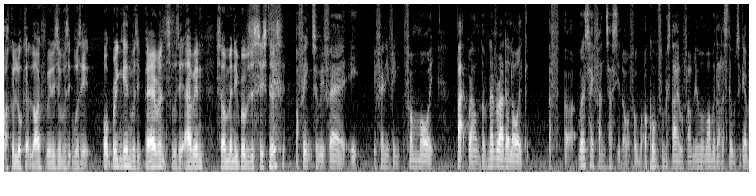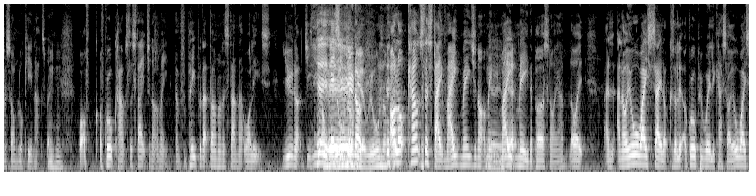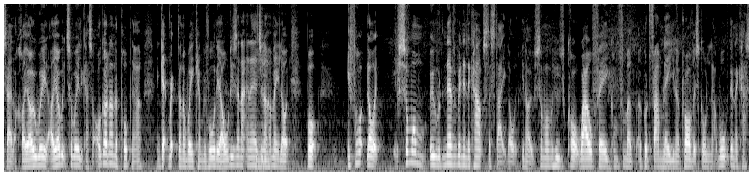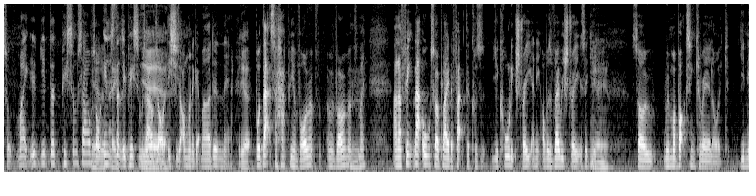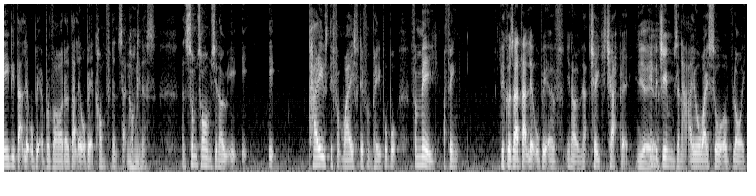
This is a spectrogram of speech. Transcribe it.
I can look at life really. Was it was it upbringing? Was it parents? Was it having so many brothers and sisters? I think to be fair, it, if anything, from my background, I've never had a like. A f- uh, when I say fantastic life, I, I come from a stable family. My mum and dad are still together, so I'm lucky in that aspect. Mhm. But I've, I've grew up council estate. Do you know what I mean? And for people that don't understand that, what it is, you know, you, Yeah, yeah, yeah, you know, yeah, we all know. I look, council estate made me. Do you know what I mean? It made me the person I am. Like, and, and I always say, like, because I, I grew up in Weoley Castle, I always say, like, I owe Weoley, I owe it to Weoley Castle. I'll go down the pub now and get ripped on a weekend with all the oldies and that in there. Do you know Mhm. what I mean? Like, but if I like. If someone who would never been in the council estate, like you know, someone who's quite wealthy, come from a, a good family, you know, private school and that, walked in the castle, mate, you'd, you'd piss themselves Yeah, or instantly piss themselves. Yeah. Like this is, I'm going to get murdered in here. Yeah. But that's a happy environment environment for Mm. me, and I think that also played a factor because you call it street, and I was very street as a kid. Yeah, yeah. So with my boxing career, like you needed that little bit of bravado, that little bit of confidence, that Mhm. cockiness, and sometimes you know it, it it paves different ways for different people. But for me, I think because I had that little bit of you know that cheeky chappy Yeah. in the gyms and that, I always sort of like.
